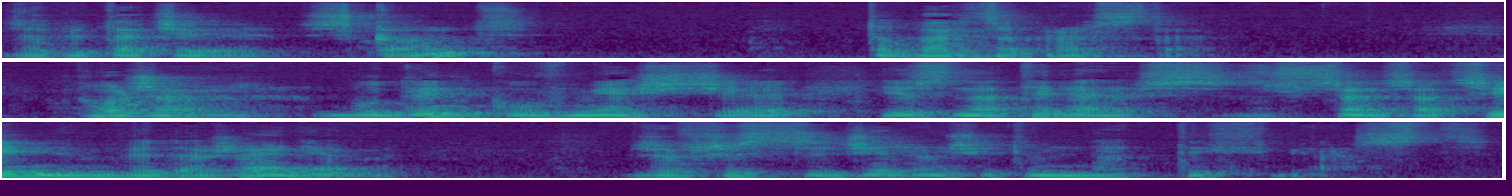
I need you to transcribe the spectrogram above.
Zapytacie skąd? To bardzo proste. Pożar budynku w mieście jest na tyle sensacyjnym wydarzeniem, że wszyscy dzielą się tym natychmiast.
